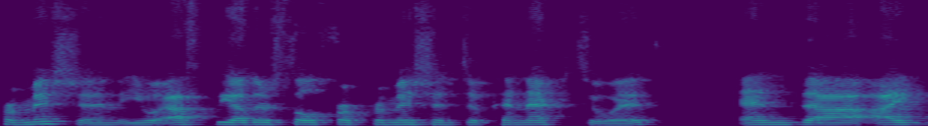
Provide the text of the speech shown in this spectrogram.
permission. You ask the other soul for permission to connect to it and uh, I,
